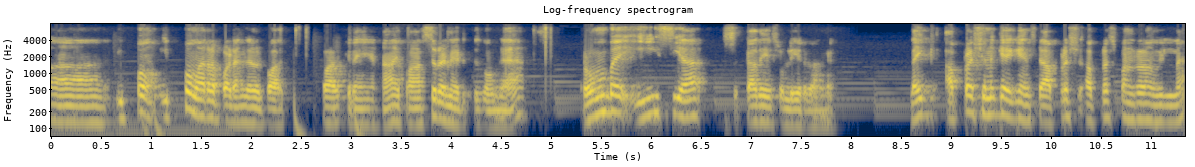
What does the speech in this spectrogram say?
ஆஹ் இப்போ இப்போ வர்ற படங்கள் பா பார்க்கிறேன். ஏன்னா இப்போ அசுரன் எடுத்துக்கோங்க. ரொம்ப ஈஸியா கதையை சொல்லிடுறாங்க. லைக் அப்ரஷனுக்கு எகேன்ஸ்ட் அப்ரஷ் அப்ரஸ் பண்றவன் இல்லை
